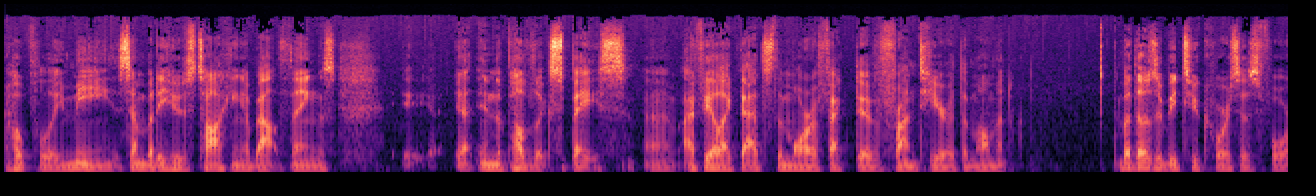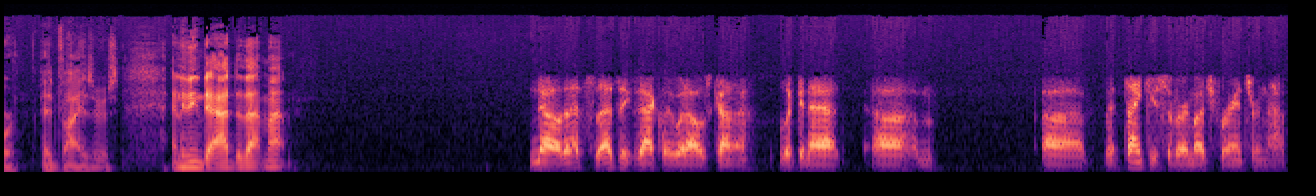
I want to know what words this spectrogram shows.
hopefully me, somebody who's talking about things in the public space. Uh, I feel like that's the more effective frontier at the moment. But those would be two courses for advisors. Anything to add to that, Matt? No, that's that's exactly what I was kind of looking at. Um, uh, but thank you so very much for answering that.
